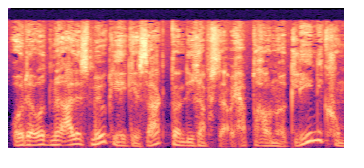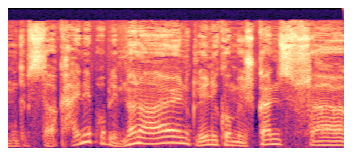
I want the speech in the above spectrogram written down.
Oder wurde mir alles Mögliche gesagt und ich habe gesagt, ich habe doch auch nur Klinikum, gibt's da keine Probleme? Nein, nein, Klinikum ist ganz äh,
